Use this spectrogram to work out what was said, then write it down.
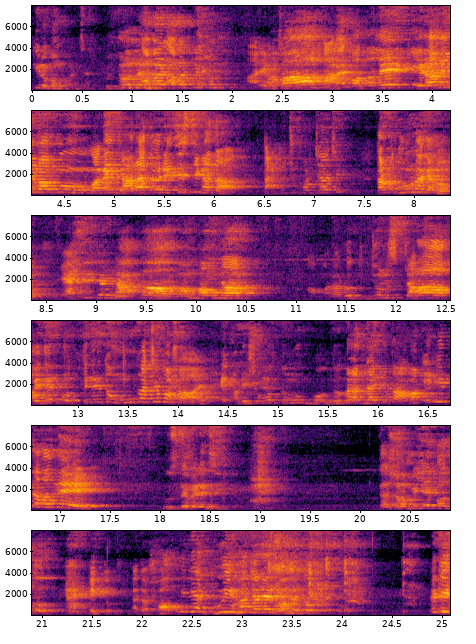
কীরকম খরচা? আবার আবার কীরকম? আরে বাবা হাসপাতালের কেরানি বাবু মানে যারা তো রেজিস্ট্রি খাতা তার কিছু খরচা আছে? তারপর ধরুন না কেন অ্যাসিস্ট্যান্ট ডাক্তার কম্পাউন্ডার আরও দুজন স্টাফ এদের প্রত্যেকেরই তো মুখ আছে মশাই। আর এই সমস্ত মুখ বন্ধ করার দায়িত্ব তো আমাকে নিতে হবে। বুঝতে পেরেছি। তা সব মিলিয়ে কত? হ্যাঁ, এই সব মিলিয়ে দুই হাজারের কমে তো কি?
